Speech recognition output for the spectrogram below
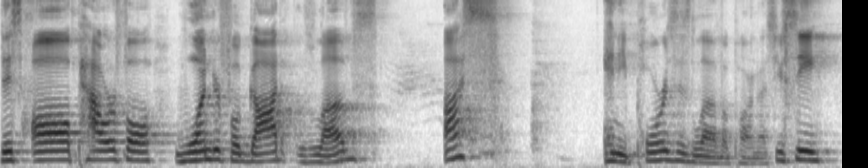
This all powerful, wonderful God loves us and he pours his love upon us. You see,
